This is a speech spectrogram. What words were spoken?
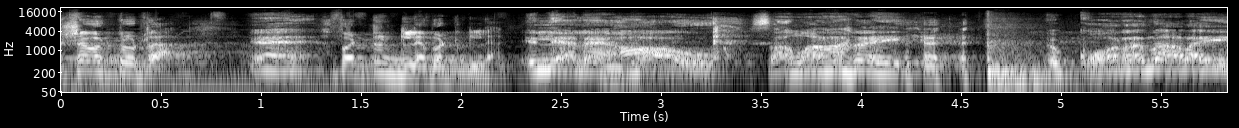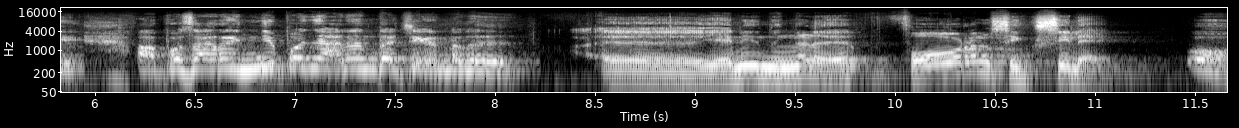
രക്ഷപ്പെട്ടു കേട്ടാ പെട്ടിട്ടില്ല പെട്ടിട്ടില്ല. ഇല്ല അല്ലേ? സമാധാനായി. കുറെ നാളായി. അപ്പൊ സാർ ഇനിയിപ്പോ ഞാൻ എന്താ ചെയ്യേണ്ടത് ഇനി നിങ്ങൾ ഫോറം സിക്സിലെ ഓ.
